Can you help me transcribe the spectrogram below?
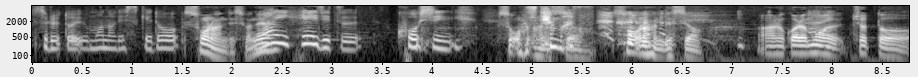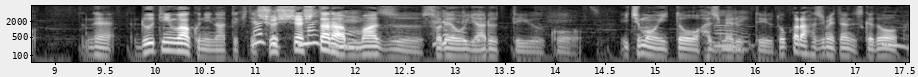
するというものですけどそうなんですよね。毎平日更新そうなんですよ。そうなんですよ。あのこれもうちょっとね、ルーティンワークになってきて、出社したらまずそれをやるっていうこう一問一答を始めるっていうところから始めてるんですけど、はいうん。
